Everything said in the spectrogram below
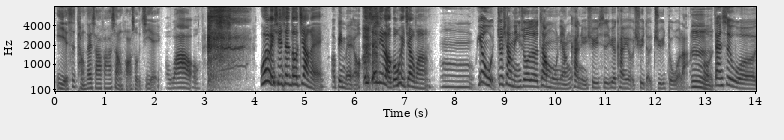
也是躺在沙发上划手机。哎，哇哦，我以为先生都这样哎，哦，并没有。医生，你老公会这样吗？嗯，因为我就像您说的，丈母娘看女婿是越看越有趣的居多啦。嗯，哦，但是我。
